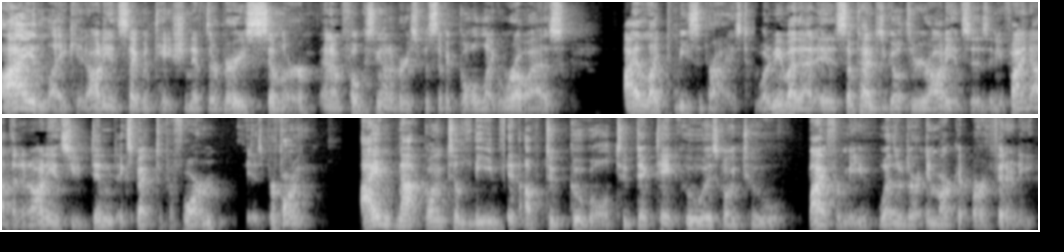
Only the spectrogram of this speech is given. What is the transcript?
I like an audience segmentation if they're very similar and I'm focusing on a very specific goal like ROAS. I like to be surprised. What I mean by that is sometimes you go through your audiences and you find out that an audience you didn't expect to perform is performing. I'm not going to leave it up to Google to dictate who is going to buy from me, whether they're in market or affinity.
